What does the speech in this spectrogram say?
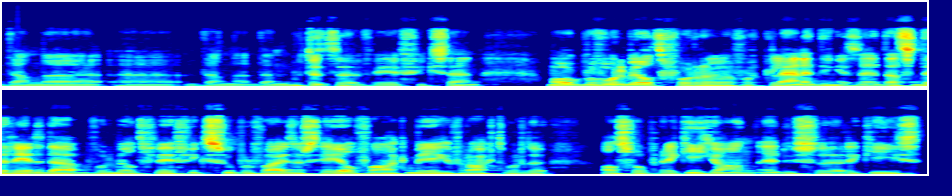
dan, uh, uh, dan, dan moet het VFX zijn. Maar ook bijvoorbeeld voor, voor kleine dingen. Hè. Dat is de reden dat bijvoorbeeld VFX supervisors heel vaak meegevraagd worden als we op Recce gaan. Hè. Dus Recce is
